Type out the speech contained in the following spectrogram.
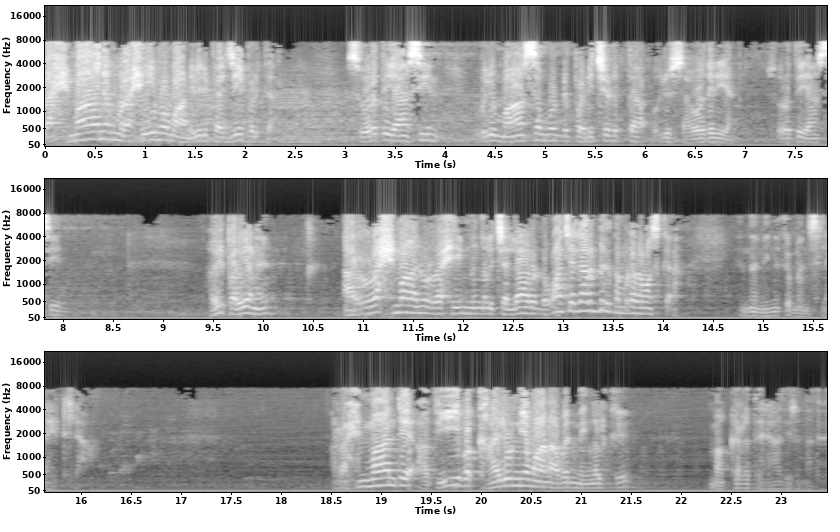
റഹ്മാനും റഹീമുമാണ്. ഇവർ പരിചയപ്പെടുത്തുക. സൂറത്ത് യാസീൻ ഒരു മാസം കൊണ്ട് പഠിച്ചെടുത്ത ഒരു സഹോദരിയാണ്. സൂറത്ത് യാസീൻ. അവർ പറയാണ് അറഹ്മാനുറഹീം നിങ്ങൾ ചെല്ലാറുണ്ടോ? ആ ചെല്ലാറുണ്ട്. നമ്മുടെ നമസ്കാരം. എന്ന് നിങ്ങൾക്ക് മനസ്സിലായിട്ടില്ല. റഹ്മാന്റെ അതീവ കാരുണ്യമാണ് അവൻ നിങ്ങൾക്ക് മക്കളെ തരാതിരുന്നത്.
